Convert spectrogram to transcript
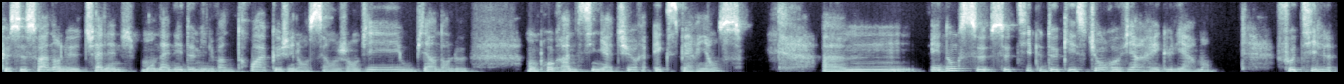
que ce soit dans le challenge Mon année 2023 que j'ai lancé en janvier ou bien dans le mon programme signature expérience. Euh, et donc, ce, type de question revient régulièrement. Faut-il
